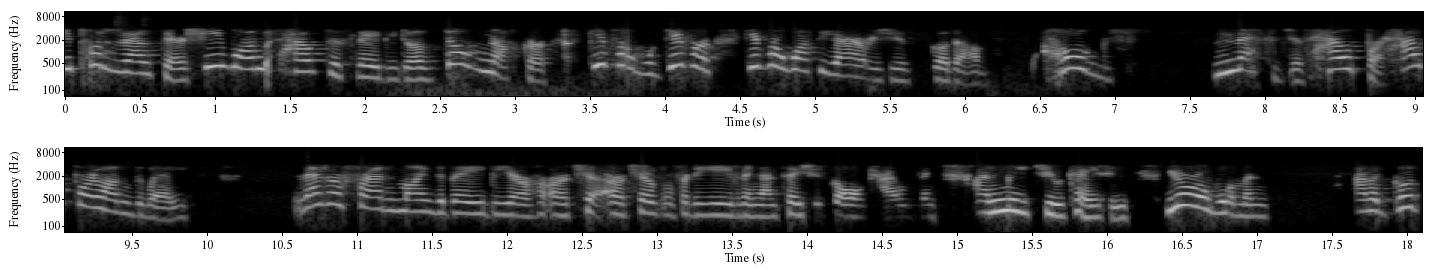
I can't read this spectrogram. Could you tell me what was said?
She put it out there. She wants help. This lady does. Don't knock her. Give her, give her, give her what the Irish is good of: hugs, messages. Help her. Help her along the way. Let her friend mind the baby or her ch- or children for the evening and say she's going counselling and meet you, Katie. You're a woman and a good,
